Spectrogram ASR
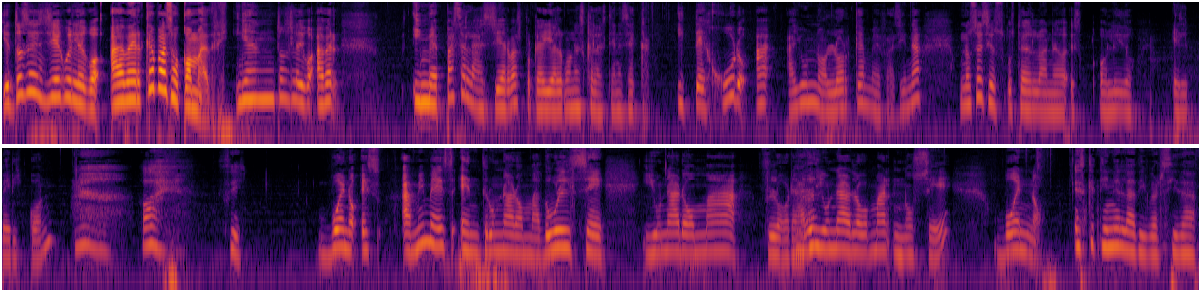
Y entonces llego y le digo, a ver, ¿qué pasó, comadre? Y entonces le digo, a ver, y me pasa las hierbas porque hay algunas que las tiene secas. Y te juro, ah, hay un olor que me fascina. No sé si us- ustedes lo han olido. El pericón. Ay, sí. Bueno, es a mí me es entre un aroma dulce y un aroma floral y un aroma, no sé. Bueno, Es que tiene la diversidad.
